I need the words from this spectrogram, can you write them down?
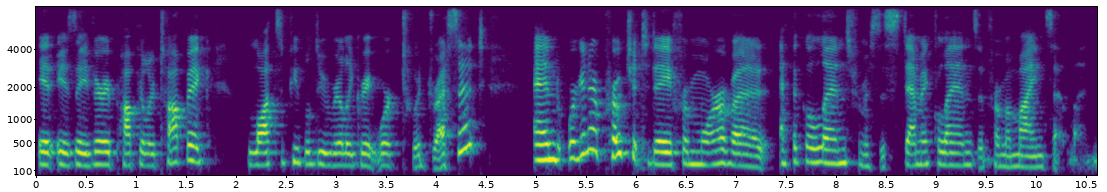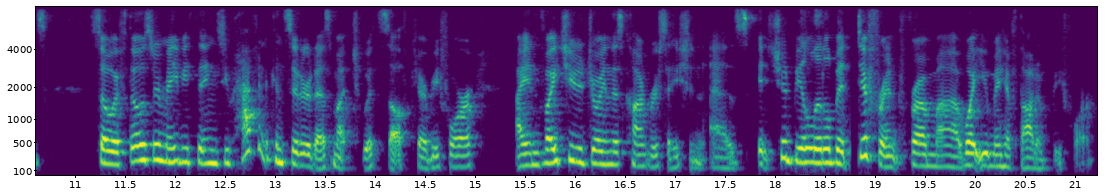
It is a very popular topic. Lots of people do really great work to address it. And we're going to approach it today from more of an ethical lens, from a systemic lens, and from a mindset lens. So, if those are maybe things you haven't considered as much with self care before, I invite you to join this conversation as it should be a little bit different from uh, what you may have thought of before.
